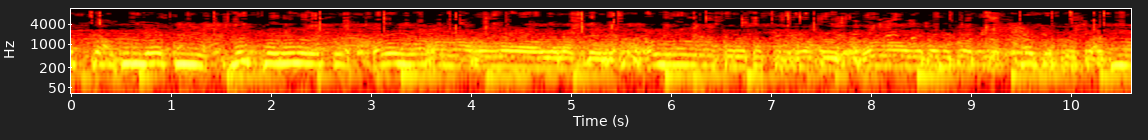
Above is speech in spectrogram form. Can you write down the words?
التعديلات للفروق الله الله الله يا الأكبر الله يا كرة التفاح الله يا بني فاكر هدف التعديل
